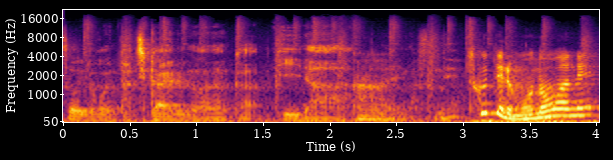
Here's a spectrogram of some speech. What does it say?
そういうところに立ち返るのはなんかいいなと思いますね。作ってるものはね、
